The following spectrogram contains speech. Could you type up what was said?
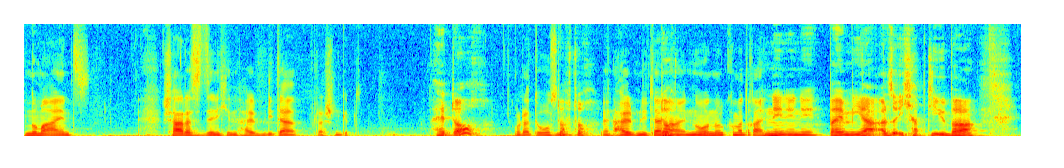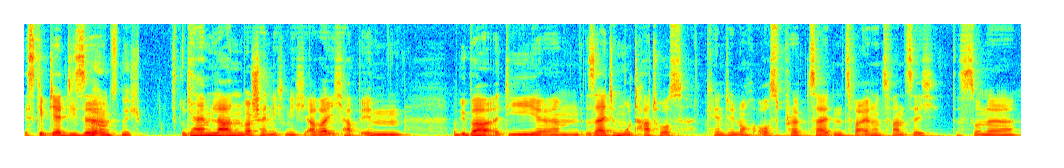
Nummer eins. Schade, dass es den nicht in halben Liter Flaschen gibt. Hä, hey, doch. Oder Dosen. Doch, doch. In halben Liter? Doch. Nein, nur 0,3. Nee, nee, nee. Bei mir, also ich habe die über. Es gibt ja diese. Bei uns nicht. Ja, im Laden wahrscheinlich nicht, aber ich habe im über die ähm, Seite Mutatus, kennt ihr noch aus Prep-Zeiten 2021. Das ist so eine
